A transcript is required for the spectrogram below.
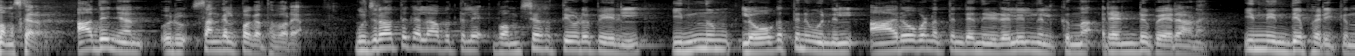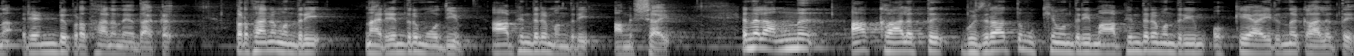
നമസ്കാരം. ആദ്യം ഞാൻ ഒരു സങ്കല്പ കഥ പറയാം. ഗുജറാത്ത് കലാപത്തിലെ വംശഹത്യയുടെ പേരിൽ ഇന്നും ലോകത്തിന് മുന്നിൽ ആരോപണത്തിന്റെ നിഴലിൽ നിൽക്കുന്ന രണ്ട് പേരാണ് ഇന്ന് ഇന്ത്യ ഭരിക്കുന്ന രണ്ട് പ്രധാന നേതാക്കൾ. പ്രധാനമന്ത്രി നരേന്ദ്രമോദിയും ആഭ്യന്തരമന്ത്രി അമിത്ഷായും എന്നാൽ അന്ന് ആ കാലത്ത് ഗുജറാത്ത് മുഖ്യമന്ത്രിയും ആഭ്യന്തരമന്ത്രിയും ഒക്കെ ആയിരുന്ന കാലത്ത്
